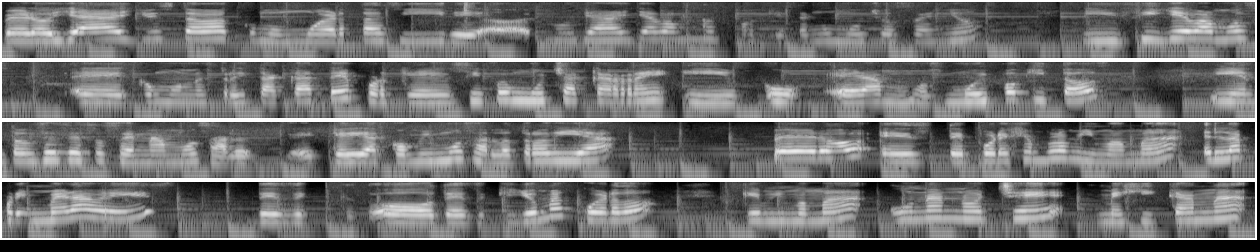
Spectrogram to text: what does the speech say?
Pero ya yo estaba como muerta así de, no, ya, ya vamos porque tengo mucho sueño. Y sí llevamos eh, como nuestro itacate porque sí fue mucha carne y éramos muy poquitos y entonces eso cenamos al eh, que ya comimos al otro día pero este por ejemplo mi mamá es la primera vez desde o desde que yo me acuerdo que mi mamá una noche mexicana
